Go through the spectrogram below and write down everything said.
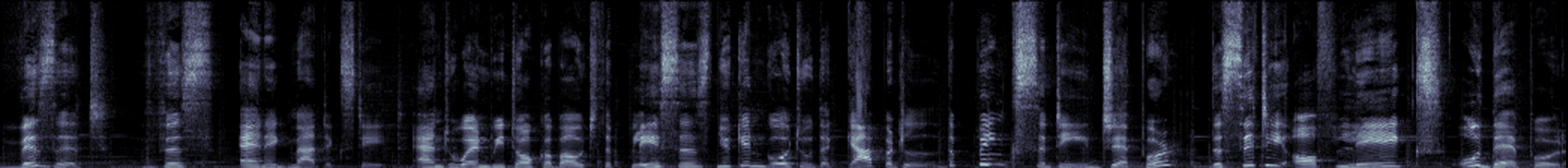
visit this enigmatic state. And when we talk about the places, you can go to the capital, the pink city, Jaipur, the city of lakes, Udaipur,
